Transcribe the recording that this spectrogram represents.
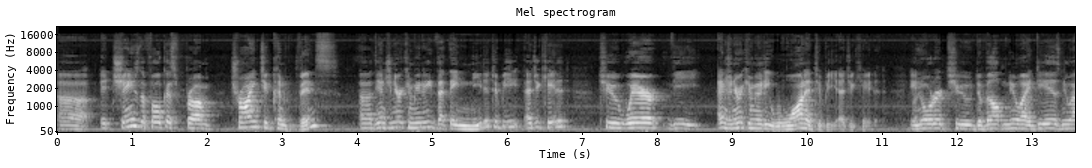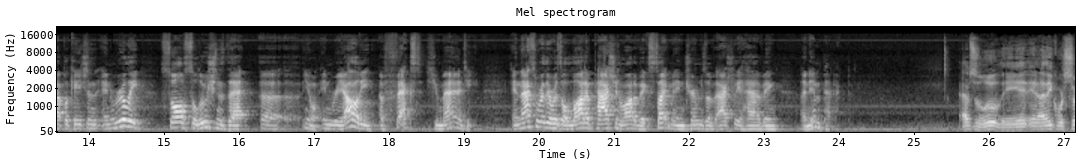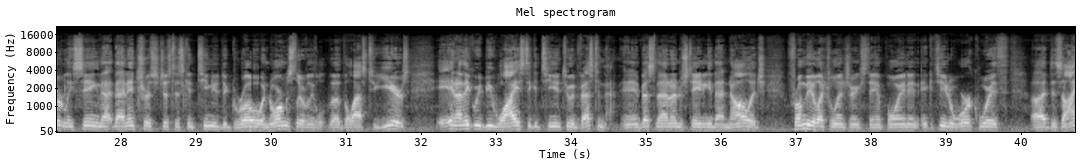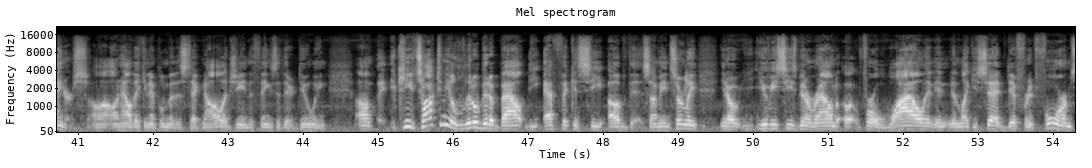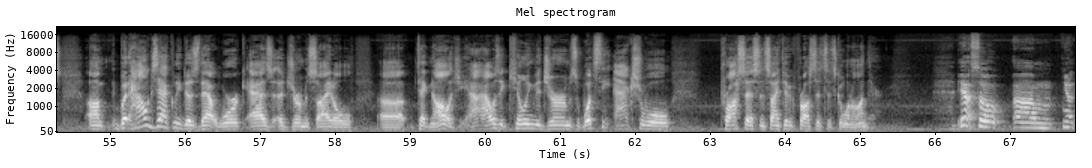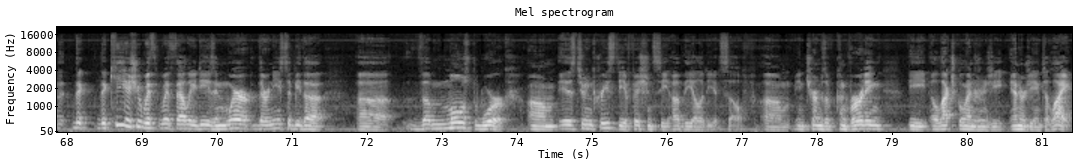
uh, it changed the focus from trying to convince uh, the engineering community that they needed to be educated to where the engineering community wanted to be educated in order to develop new ideas, new applications, and really solve solutions that uh, you know in reality affects humanity. And that's where there was a lot of passion, a lot of excitement in terms of actually having an impact. Absolutely, and, and, I think we're certainly seeing that that interest just has continued to grow enormously over the, the, the, last two years, and I think we'd be wise to continue to invest in that and invest in that understanding and that knowledge from the electrical engineering standpoint, and, and continue to work with uh, designers on, on, how they can implement this technology and the things that they're doing. Um, can you talk to me a little bit about the efficacy of this? I mean, certainly, you know, UVC's been around uh, for a while, and, and, like you said, different forms. Um, but how exactly does that work as a germicidal uh, technology? How, how is it killing the germs? What's the actual process and scientific process that's going on there? Yeah, so um, you know the, the, the key issue with with LEDs and where there needs to be the uh, the most work um, is to increase the efficiency of the LED itself um, in terms of converting the electrical energy energy into light.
